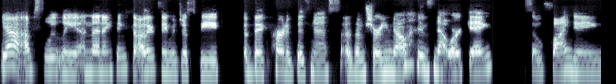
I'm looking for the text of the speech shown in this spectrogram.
Yeah, absolutely. And then I think the other thing would just be a big part of business, as I'm sure you know, is networking. So finding,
